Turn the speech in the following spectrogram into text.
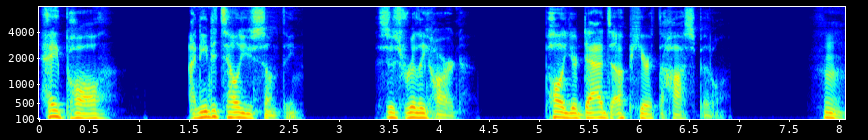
Hey, Paul, I need to tell you something. This is really hard. Paul, your dad's up here at the hospital. Hmm.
